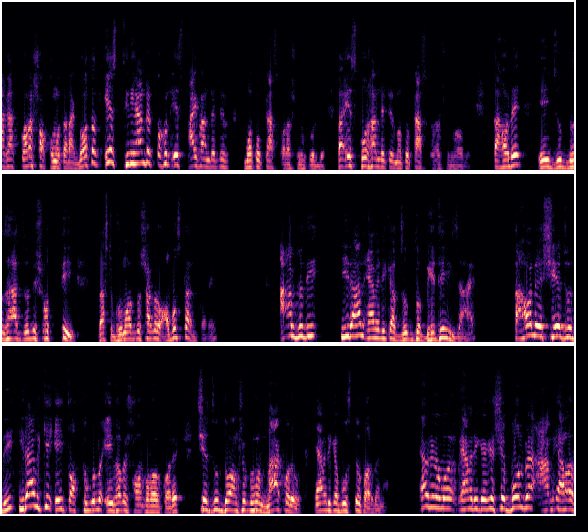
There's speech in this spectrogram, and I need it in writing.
আঘাত করার সক্ষমতা রাখবে। অর্থাৎ এস থ্রি হান্ড্রেড তখন এস ফাইভ হান্ড্রেড এর মতো কাজ করা শুরু করবে বা এস ফোর হান্ড্রেড এর মতো কাজ করা শুরু হবে। তাহলে এই যুদ্ধ জাহাজ যদি সত্যি জাস্ট ভূমধ্য সাগর অবস্থান করে, আর যদি ইরান আমেরিকা যুদ্ধ বেঁধেই যায়, তাহলে সে যদি ইরানকে এই তথ্যগুলো এইভাবে সরবরাহ করে, সে যুদ্ধ অংশগ্রহণ না করেও আমেরিকা বুঝতেও পারবে না। আমেরিকাকে সে বলবে, আমি আমার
